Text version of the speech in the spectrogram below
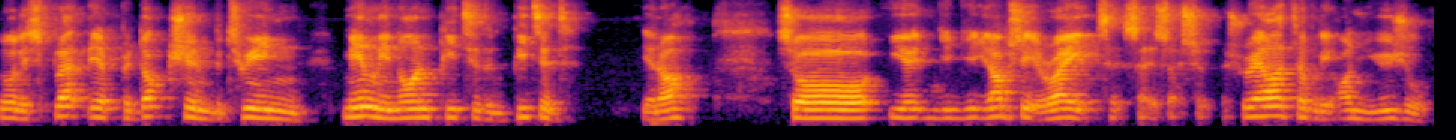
No, they split their production between mainly non-peated and peated, you know. So you, you, are absolutely right. It's, it's, it's relatively unusual.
